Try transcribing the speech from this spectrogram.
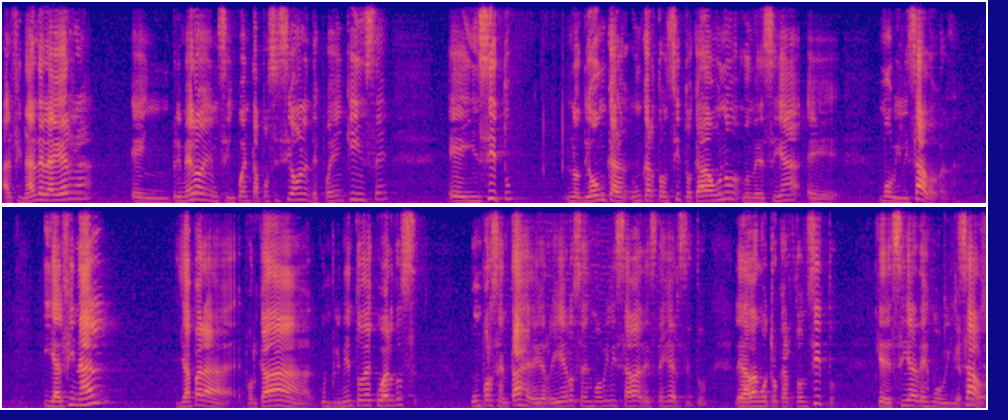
al final de la guerra, primero en 50 posiciones, después en 15, e in situ, nos dio un, cartoncito cada uno donde decía eh, movilizado, ¿verdad? Y al final, ya para, por cada cumplimiento de acuerdos, un porcentaje de guerrilleros se desmovilizaba de este ejército, le daban otro cartoncito que decía desmovilizado.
